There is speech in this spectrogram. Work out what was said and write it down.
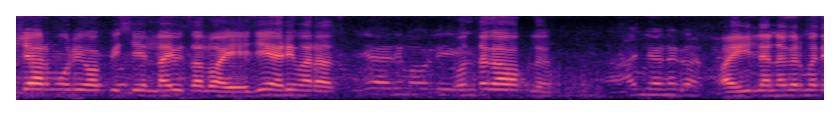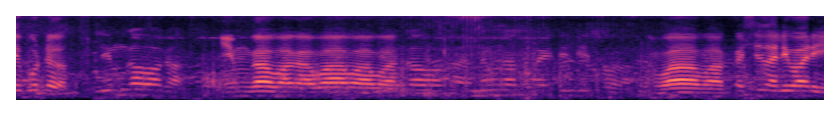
तुषार मोरे ऑफिशियल लाईव्ह चालू आहे. जय हरी महाराज. कोणतं गाव आपलं? अहिल्यानगर. अहिल्यानगरमध्ये कुठं? निमगाव वागा निमगाव वागा वा वा वा. निमगाव वागा नवनाथ माहिती सोळा वा वा. कशी झाली वारी?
